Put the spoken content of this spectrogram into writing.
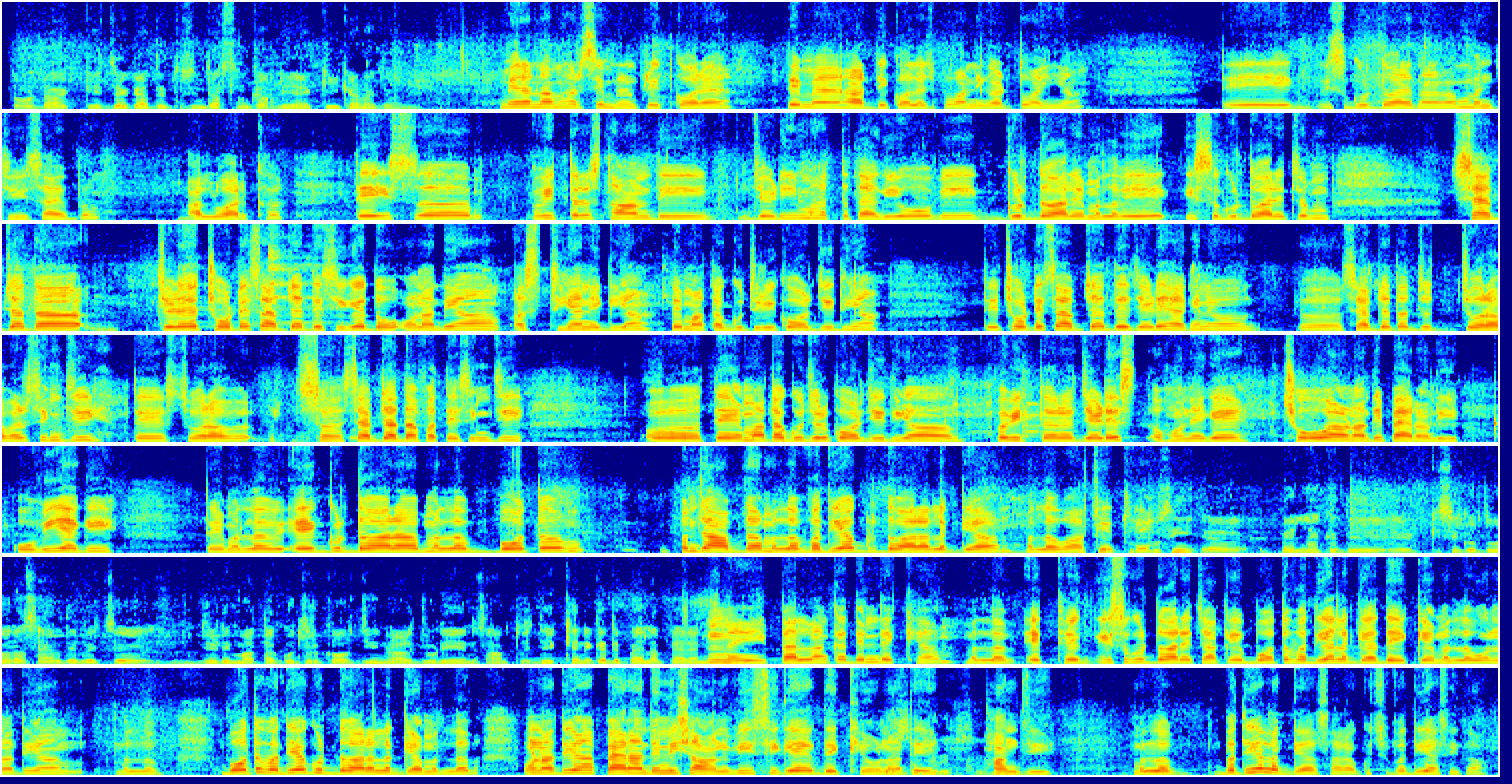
ਤੁਹਾਡਾ ਕਿਸ ਜਗ੍ਹਾ ਤੇ ਤੁਸੀਂ ਦਰਸ਼ਨ ਕਰ ਲਏ ਆ ਕੀ ਕਹਿਣਾ ਚਾਹੁੰਦੇ ਹੋ? ਮੇਰਾ ਨਾਮ ਹਰਸਿਮਰਨਪ੍ਰੀਤ ਕੌਰ ਹੈ ਤੇ ਮੈਂ ਹਾਰਦੀ ਕਾਲਜ ਭਵਾਨੀਗੜ੍ਹ ਤੋਂ ਆਈ ਹਾਂ। ਤੇ ਇਸ ਗੁਰਦੁਆਰੇ ਦਾ ਨਾਮ ਹੈ ਮੰਜੀ ਸਾਹਿਬ ਆਲੋਅਰਖ ਤੇ ਇਸ ਪਵਿੱਤਰ ਸਥਾਨ ਦੀ ਜਿਹੜੀ ਮਹੱਤਤਾ ਹੈਗੀ ਉਹ ਵੀ ਗੁਰਦੁਆਰੇ ਮਤਲਬ ਇਹ ਇਸ ਗੁਰਦੁਆਰੇ 'ਚ ਸਾਹਿਬਜ਼ਾਦਾ ਜਿਹੜੇ ਛੋਟੇ ਸਾਹਿਬਜ਼ਾਦੇ ਸੀਗੇ ਦੋ ਉਹਨਾਂ ਦੀਆਂ ਅਸਥੀਆਂ ਨੇਗੀਆਂ ਤੇ ਮਾਤਾ ਗੁਜਰੀ ਕੌਰ ਜੀ ਦੀਆਂ ਤੇ ਛੋਟੇ ਸਾਹਿਬਜ਼ਾਦੇ ਜਿਹੜੇ ਹੈਗੇ ਨੇ ਉਹ ਅ, ਸਾਹਿਬਜ਼ਾਦਾ ਜੋ- ਜੋਰਾਵਰ ਸਿੰਘ ਜੀ ਤੇ ਸੋਰਾਵਰ ਸ- ਸਾਹਿਬਜ਼ਾਦਾ ਫਤਿਹ ਸਿੰਘ ਜੀ ਅ, ਤੇ ਮਾਤਾ ਗੁਜਰ ਕੌਰ ਜੀ ਦੀਆਂ ਪਵਿੱਤਰ ਜਿਹੜੇ ਸ- ਉਹ ਨੇਗੇ ਛੋਹ ਹੈ ਉਹਨਾਂ ਦੀ ਪੈਰਾਂ ਦੀ ਉਹ ਵੀ ਹੈਗੀ ਤੇ ਮਤਲਬ ਇਹ ਗੁਰਦੁਆਰਾ ਮਤਲਬ ਬਹੁਤ ਪੰਜਾਬ ਦਾ ਮਤਲਬ ਵਧੀਆ ਗੁਰਦੁਆਰਾ ਲੱਗਿਆ ਮਤਲਬ ਆ ਕੇ ਇੱਥੇ। ਤੁਸੀਂ ਅਹ, ਪਹਿਲਾਂ ਕਦੇ ਅਹ, ਕਿਸੇ ਗੁਰਦੁਆਰਾ ਸਾਹਿਬ ਦੇ ਵਿੱਚ ਜਿਹੜੇ ਮਾਤਾ ਗੁਜਰ ਕੌਰ ਜੀ ਨਾਲ ਜੁੜੇ ਇਨਸਾਨ ਤੁਸੀਂ ਦੇਖੇ ਨੇ ਕਦੇ ਪਹਿਲਾਂ ਪੈਰਾਂ ਦੇ? ਨਹੀਂ ਪਹਿਲਾਂ ਕਦੇ ਨਹੀਂ ਦੇਖਿਆ। ਮਤਲਬ ਇੱਥੇ ਇਸ ਗੁਰਦੁਆਰੇ ਚ ਆ ਕੇ ਬਹੁਤ ਵਧੀਆ ਲੱਗਿਆ ਦੇਖ ਕੇ ਮਤਲਬ ਉਹਨਾਂ ਦੀਆਂ ਮਤਲਬ ਬਹੁਤ ਵਧੀਆ ਗੁਰਦੁਆਰਾ ਲੱਗਿਆ ਮਤਲਬ ਉਹਨਾਂ ਦੀਆਂ ਪੈਰਾਂ ਦੇ ਨਿਸ਼ਾਨ ਵੀ ਸੀਗੇ ਦੇਖੇ ਉਹਨਾਂ ਦਰਸ਼ਨ ਤੇ। ਕਰੇ ਤੁਸੀਂ। ਹਾਂਜੀ ਮਤਲਬ ਵਧੀਆ ਲੱਗਿਆ ਸਾਰਾ ਕੁਝ ਵਧੀਆ ਸੀਗਾ।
